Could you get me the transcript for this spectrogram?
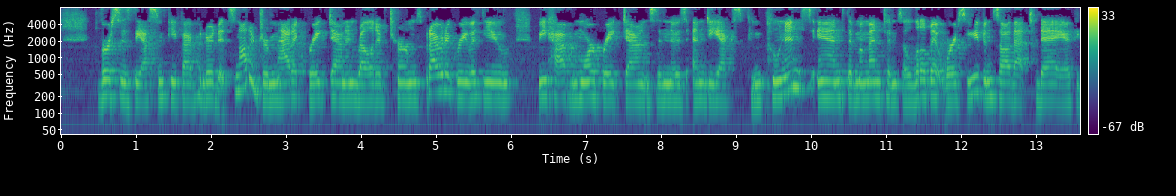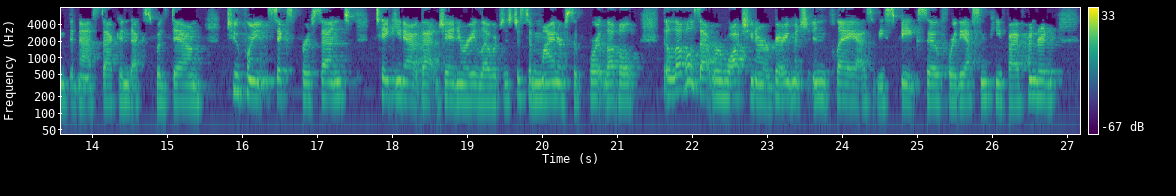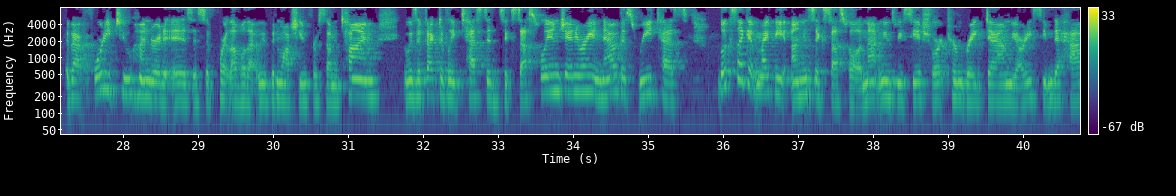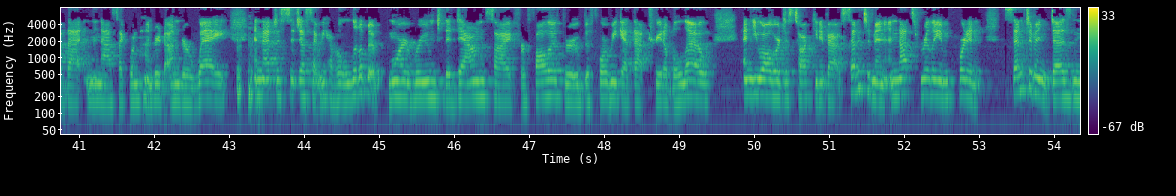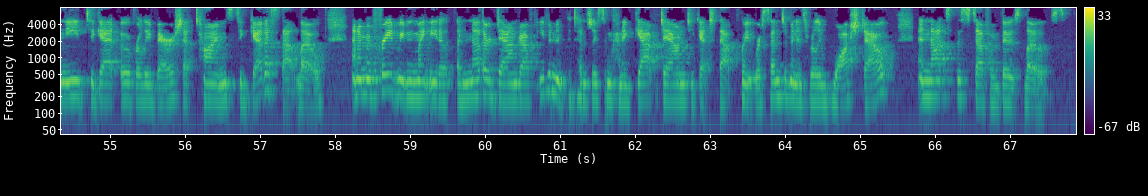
versus the S&P 500. It's not a dramatic breakdown in relative terms, but I would agree with you. We have more breakdowns in those NDX components and the momentum's a little bit worse. You even saw that today. I think the Nasdaq index was down 2.6% taking out that January low, which is just a minor support level. The levels that we're watching are very much in play as we speak. So for the S&P 500, about 4200 is a support level that we've been watching for some time. It was effectively tested successfully in January and now this retest looks like it might be unsuccessful. And that means we see a short term breakdown. We already seem to have that in the NASDAQ 100 underway. And that just suggests that we have a little bit more room to the downside for follow through before we get that tradable low. And you all were just talking about sentiment, and that's really important. Sentiment does need to get overly bearish at times to get us that low. And I'm afraid we might need a, another downdraft, even potentially some kind of gap down to get to that point where sentiment is really washed out and that's the stuff of those lows.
